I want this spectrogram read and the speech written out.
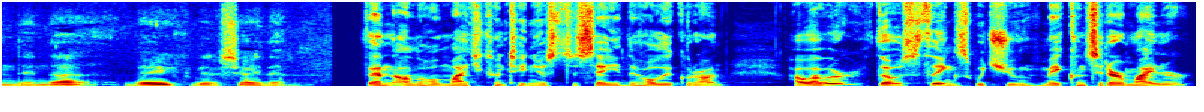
indinde büyük bir şeydir. Then Allah Almighty continues to say in the Holy Quran, However, those things which you may consider minor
